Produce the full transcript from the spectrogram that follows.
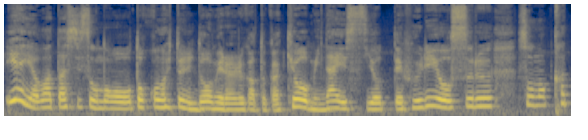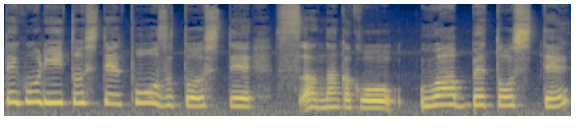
いやいや私その男の人にどう見られるかとか興味ないっすよってふりをするそのカテゴリーとしてポーズとしてあなんかこう上辺として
